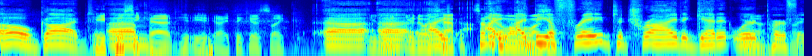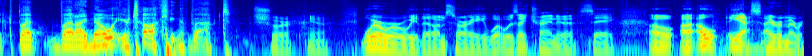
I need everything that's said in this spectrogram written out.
Oh, God. Hey Um, Pussycat? he, he- I think it was like uh, you know, uh, you know what's I, happened. Something I, along the I'd be of- afraid to try to get it word Yeah, perfect, but but I know what you're talking about. Sure. Yeah. Where were we though? I'm sorry. What was I trying to say? Oh, uh, oh, yes, I remember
